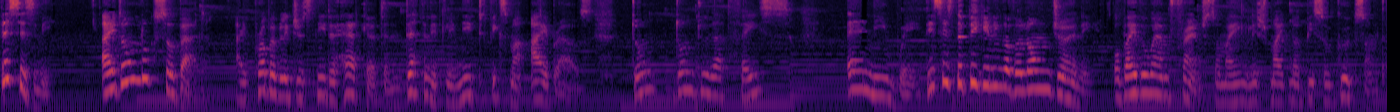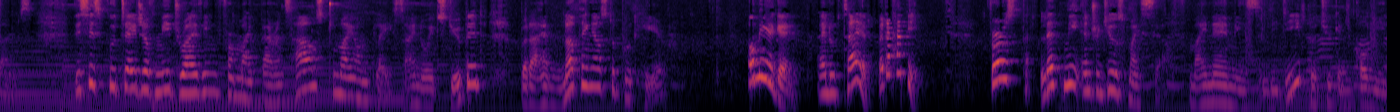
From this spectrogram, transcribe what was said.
This is me. I don't look so bad. I probably just need a haircut and definitely need to fix my eyebrows. Don't don't do that face. Anyway, this is the beginning of a long journey. Oh, by the way, I'm French, so my English might not be so good sometimes. This is footage of me driving from my parents' house to my own place. I know it's stupid, but I have nothing else to put here. Oh, me again. I look tired, but happy. First, let me introduce myself. My name is Lydie, but you can call me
